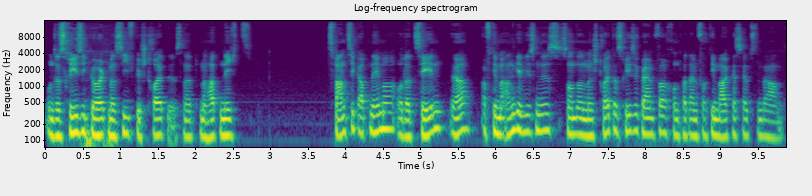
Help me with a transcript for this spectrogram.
und das Risiko halt massiv gestreut ist. Nicht? Man hat nicht 20 Abnehmer oder 10, ja, auf die man angewiesen ist, sondern man streut das Risiko einfach und hat einfach die Marke selbst in der Hand.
